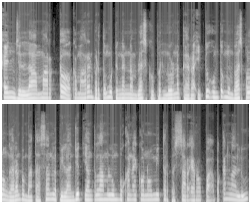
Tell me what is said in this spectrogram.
Angela Merkel kemarin bertemu dengan 16 gubernur negara itu untuk membahas pelonggaran pembatasan lebih lanjut yang telah melumpuhkan ekonomi terbesar Eropa. Pekan lalu,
